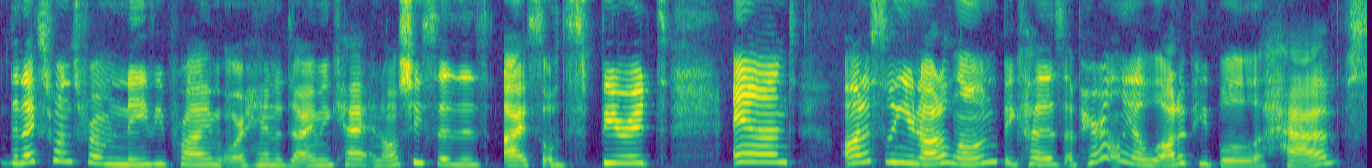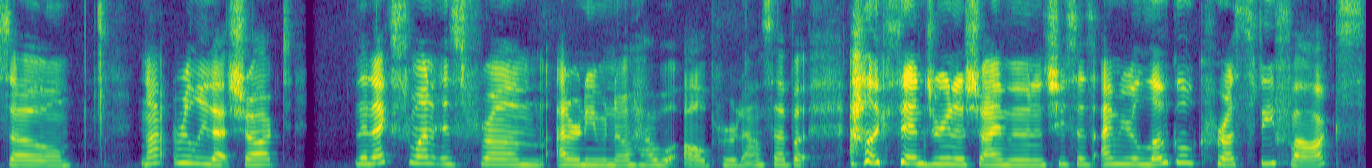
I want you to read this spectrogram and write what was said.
The next one's from Navy Prime or Hannah Diamond Cat, and all she says is, I sold Spirit. And honestly, you're not alone because apparently a lot of people have, so not really that shocked. The next one is from, I don't even know how I'll pronounce that, but Alexandrina Shy Moon, and she says, I'm your local crusty fox.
